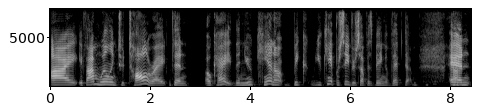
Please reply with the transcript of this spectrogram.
I if I'm willing to tolerate then okay, then you cannot be you can't perceive yourself as being a victim. Ah. And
